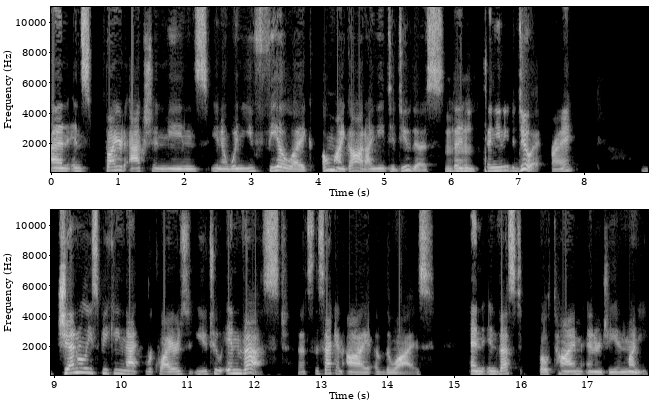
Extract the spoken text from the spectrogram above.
And inspired action means, you know, when you feel like, oh my God, I need to do this, then then you need to do it, right? Generally speaking, that requires you to invest. That's the second I of the wise. And invest both time, energy, and money.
